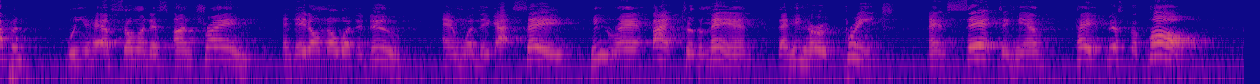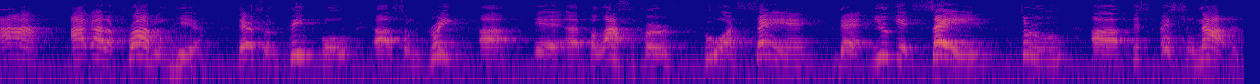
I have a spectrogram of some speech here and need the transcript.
happened when you have someone that's untrained and they don't know what to do, and when they got saved, he ran back to the man that he heard preach and said to him, "Hey, Mr. Paul, I I got a problem here. There's some people, uh, some Greek uh, uh, philosophers who are saying that you get saved through uh, this special knowledge,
